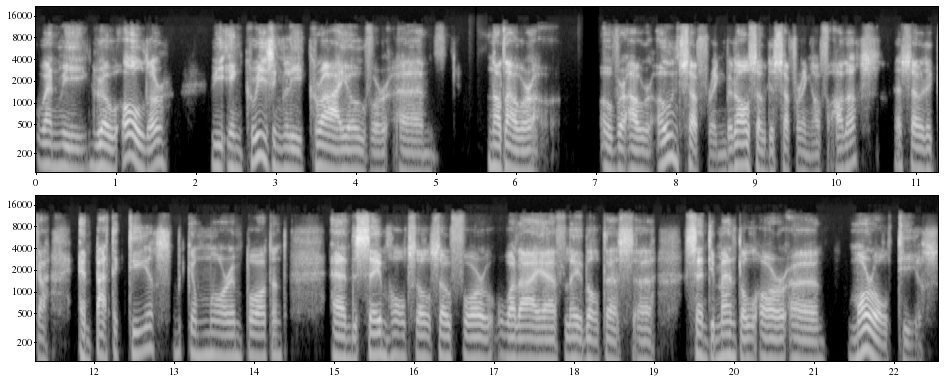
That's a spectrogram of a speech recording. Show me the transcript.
when we grow older, we increasingly cry over um, not our over our own suffering, but also the suffering of others. So the empathic tears become more important. And the same holds also for what I have labeled as uh, sentimental or uh, moral tears.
